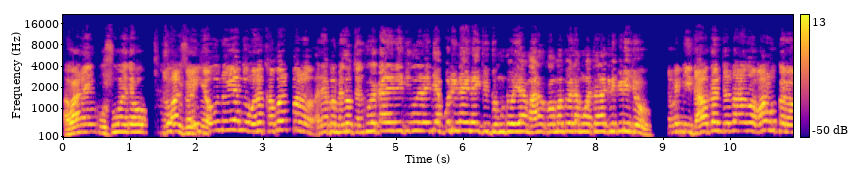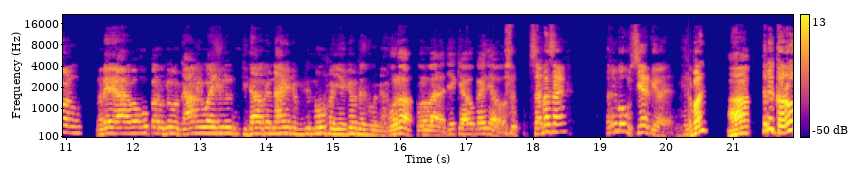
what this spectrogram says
હવે પૂછવું હોય તો શું તમારે પૂછીએ? ઘરે કયો? જવું જોઈએ તો મને ખબર પડે. અરે પણ મેં તો ચંદુ કાકાને નહીં કીધું નહીં ડેપોટી નહીં નહીં કીધું. હું તો યાર મારો કોમ હતો એટલે હું અચાનક નીકળી ગયો. તમે કીધા વગર જતા તો અમારે શું કરવાનું? અરે યાર હું કરું? કેવું કામ એવું આવ્યું કીધા વગર ના આવ્યું બીજું તો હું કહીએ કયો ચંદુ કાકા બોલો ગામવાળા જે કહેવું કહી દેવો સરપંચ સાહેબ તમે બહુ હોશિયાર કહેવાય. પણ હા? તમે કરો.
